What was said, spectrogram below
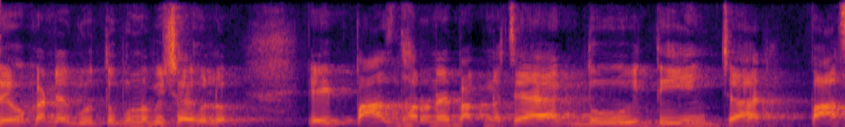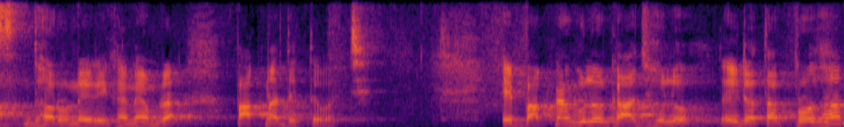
দেহকাণ্ডের গুরুত্বপূর্ণ বিষয় হলো, এই পাঁচ ধরনের পাকনা আছে এক, দুই, তিন, চার, পাঁচ ধরনের এখানে আমরা পাকনা দেখতে পাচ্ছি। এই পাকনাগুলোর কাজ হলো, এটা তার প্রধান,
